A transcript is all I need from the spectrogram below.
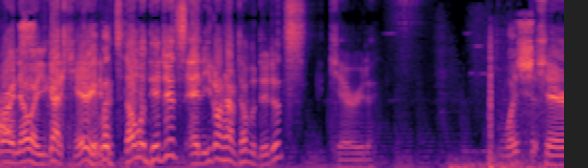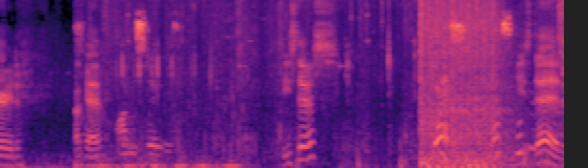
Bro, Noah, you got carried. Yeah, if it's double digits and you don't have double digits, carried. What shit? Carried. Okay. On the stairs. These stairs? Yes. Yes. He's dead.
